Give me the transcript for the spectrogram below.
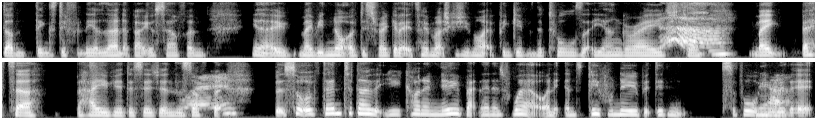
done things differently and learned about yourself and, you know, maybe not have dysregulated so much because you might have been given the tools at a younger age to make better behavior decisions and stuff. But but sort of then to know that you kind of knew back then as well, and and people knew but didn't support you with it.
